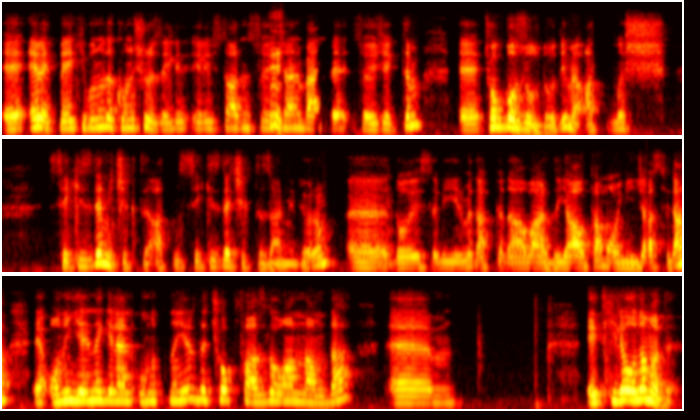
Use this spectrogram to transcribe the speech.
e, evet belki bunu da konuşuruz. Eli, Eli Üstad'ın söyleyeceğini ben de söyleyecektim. Ee, çok bozuldu değil mi? 60 8'de mi çıktı? 68'de çıktı zannediyorum. E, dolayısıyla bir 20 dakika daha vardı. Ya tam oynayacağız filan. E, onun yerine gelen Umut Nayır da çok fazla o anlamda e, etkili olamadı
